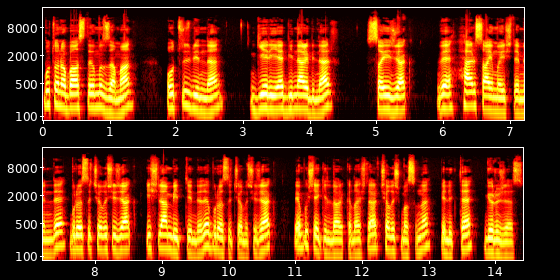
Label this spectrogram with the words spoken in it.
Butona bastığımız zaman 30 binden geriye biner biner sayacak ve her sayma işleminde burası çalışacak. İşlem bittiğinde de burası çalışacak ve bu şekilde arkadaşlar çalışmasını birlikte göreceğiz.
